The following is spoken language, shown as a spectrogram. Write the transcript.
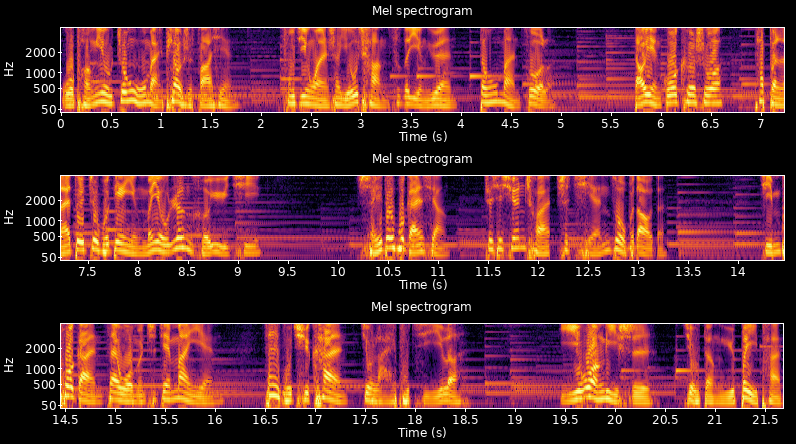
我朋友中午买票时发现。附近晚上有场次的影院都满座了。导演郭柯说，他本来对这部电影没有任何预期，谁都不敢想这些宣传是钱做不到的。紧迫感在我们之间蔓延，再不去看就来不及了。遗忘历史就等于背叛。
